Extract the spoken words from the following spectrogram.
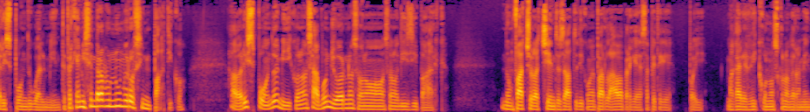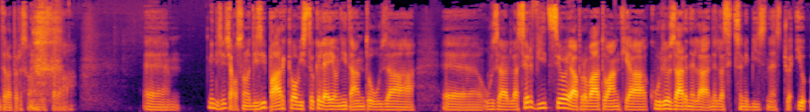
rispondo ugualmente perché mi sembrava un numero simpatico. Allora rispondo e mi dicono, sa, buongiorno, sono, sono di Easy Park. Non faccio l'accento esatto di come parlava perché sapete che poi magari riconoscono veramente la persona che stava... Eh, mi dice, ciao, sono di Easy Park, ho visto che lei ogni tanto usa... Eh, usa il servizio e ha provato anche a curiosare nella, nella sezione business, cioè io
